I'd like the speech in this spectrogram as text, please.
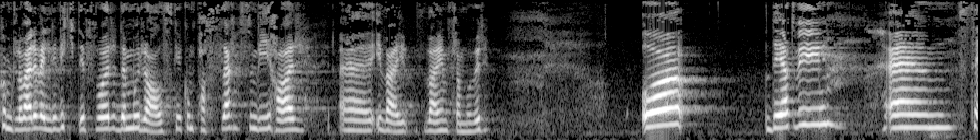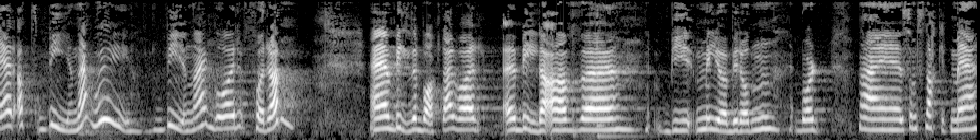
kommer til å være veldig viktig for det moralske kompasset som vi har eh, i vei, veien framover. Og det at vi ser at byene, ui, byene går foran eh, Bildet bak der var eh, bildet av eh, by, miljøbyråden Bård, nei, som snakket med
